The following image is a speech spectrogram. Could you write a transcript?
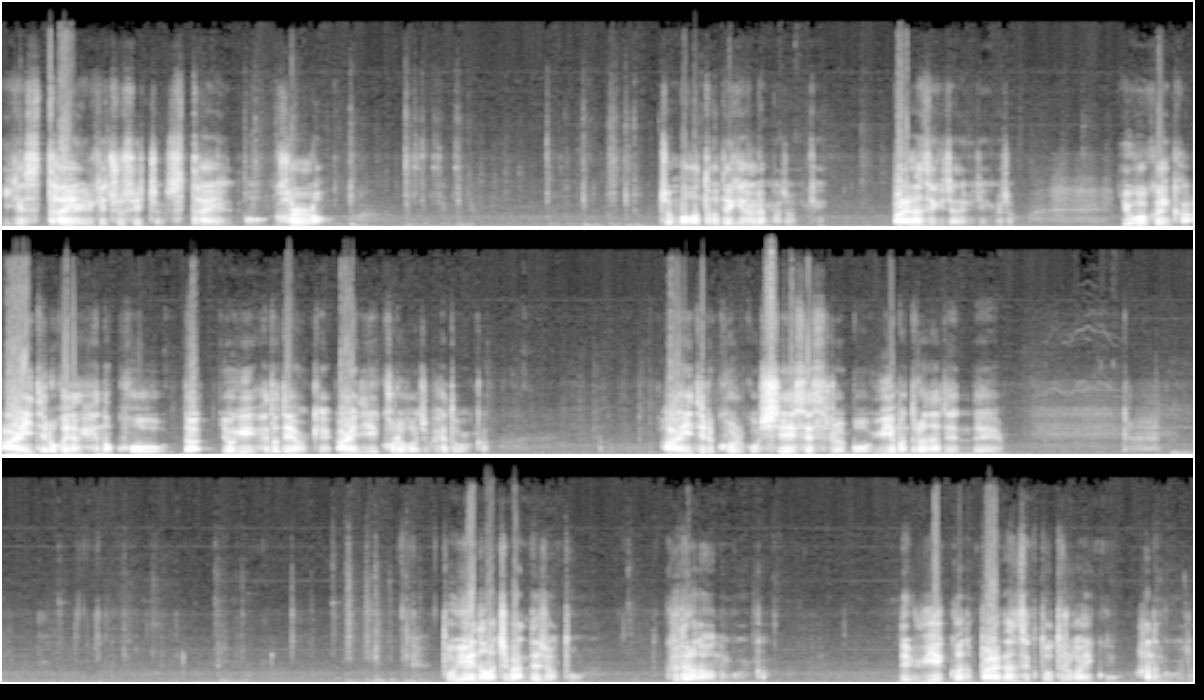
이게 스타일 이렇게 줄 수 있죠. 스타일, 어 컬러. 좀 뭐가 더 되게 하려면 뭐죠? 이렇게 빨간색이잖아요, 이렇게 그죠? 이걸 그러니까 아이디로 그냥 해놓고 나 여기 해도 돼요, 이렇게 아이디 걸어가지고 해도 그러니까. 아이디를 걸고 CSS를 뭐 위에 만들어놔야 되는데 또 얘는 어차피 안 되죠 또. 그대로 나오는 거니까. 근데 위에 거는 빨간색도 들어가 있고 하는 거죠.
